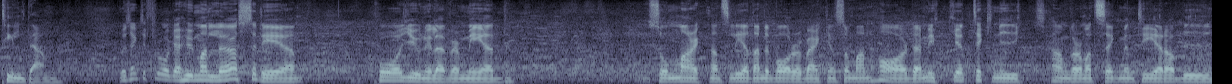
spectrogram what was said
till den. Jag tänkte fråga hur man löser det på Unilever med så marknadsledande varumärken som man har, där mycket teknik handlar om att segmentera och bli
